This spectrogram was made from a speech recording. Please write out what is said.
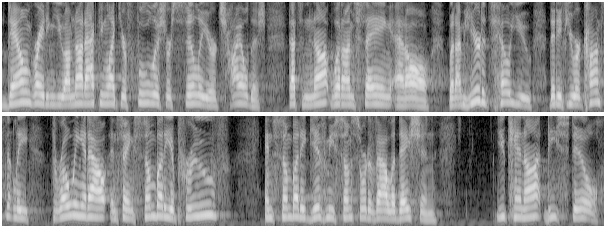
downgrading you. I'm not acting like you're foolish or silly or childish. That's not what I'm saying at all. But I'm here to tell you that if you are constantly throwing it out and saying, somebody approve, and somebody give me some sort of validation, you cannot be still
